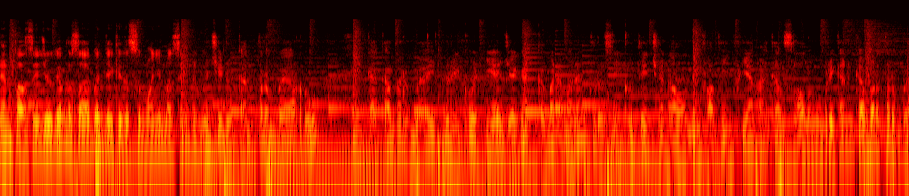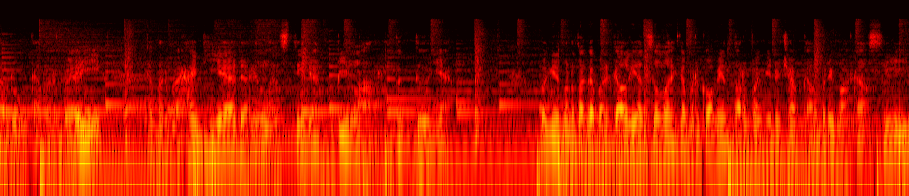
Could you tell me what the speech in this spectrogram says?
Dan pastinya juga persahabat ya kita semuanya masih menunggu cidukan terbaru hingga kabar baik berikutnya. Jangan ke mana-mana terus ikuti channel Diva TV yang akan selalu memberikan kabar terbaru kabar baik kabar bahagia dari Lesti dan Bilar tentunya Bagaimana tanggapan kalian? Silahkan berkomentar. Bagi ucapkan terima kasih.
